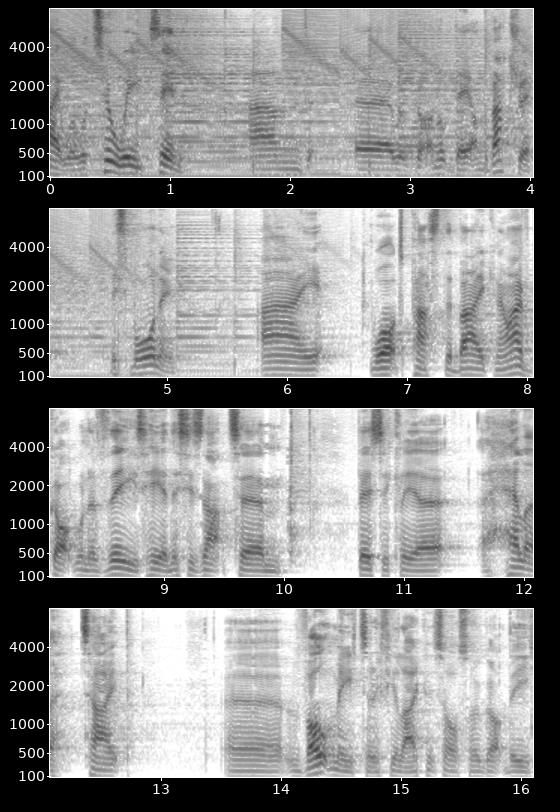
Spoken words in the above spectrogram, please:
right, well we're two weeks in and uh, we've got an update on the battery. This morning I walked past the bike. Now I've got one of these here. This is that um, basically a, a Hella type uh, voltmeter if you like. It's also got the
